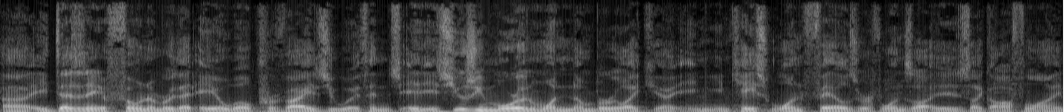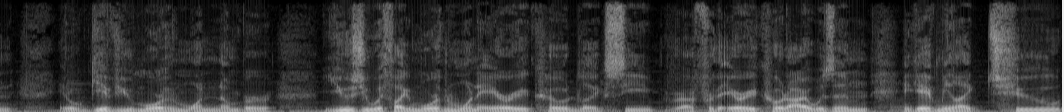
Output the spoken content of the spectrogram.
uh, a designated phone number that AOL provides you with, and it's usually more than one number. Like uh, in, in, case one fails or if one is like offline, it'll give you more than one number use you with like more than one area code. Like, see, uh, for the area code I was in, it gave me like two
